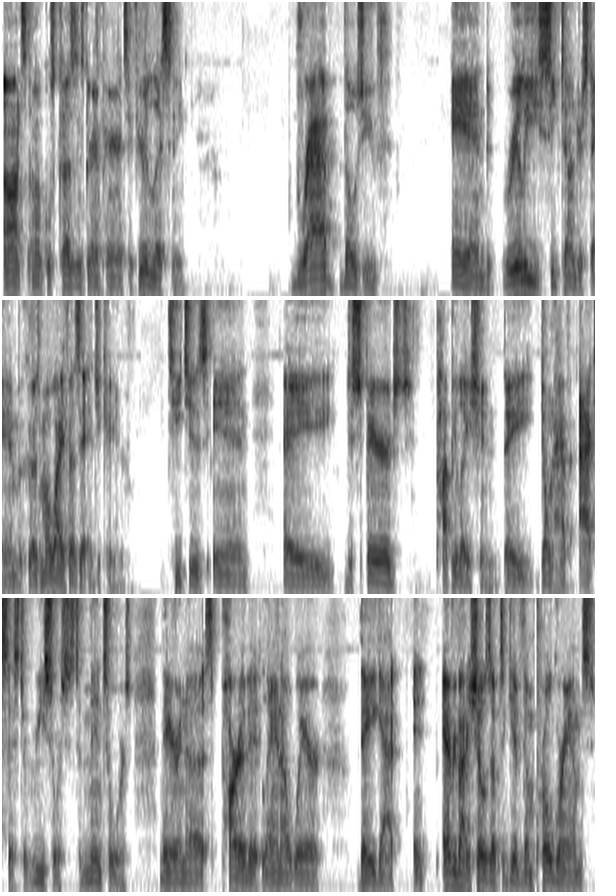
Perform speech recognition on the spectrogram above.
aunts, uncles, cousins, grandparents, if you're listening, grab those youth and really seek to understand because my wife as an educator teaches in a disparaged population they don't have access to resources to mentors they're in a part of atlanta where they got everybody shows up to give them programs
